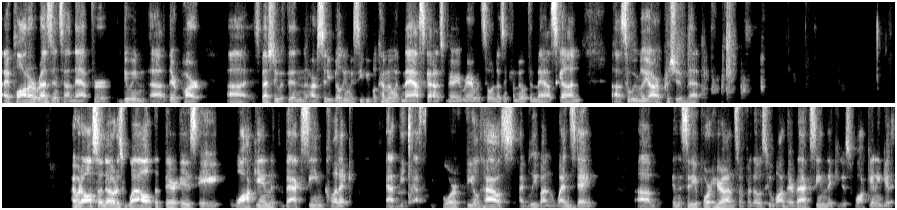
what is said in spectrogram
I applaud our residents on that for doing uh, their part. Uh, especially within our city building, we see people come in with masks on. It's very rare when someone doesn't come in with a mask on. Uh, so we really are appreciative of that. I would also note as well that there is a walk-in vaccine clinic at the SC4 Field House, I believe on Wednesday um, in the city of Port Huron. So for those who want their vaccine, they can just walk in and get it.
